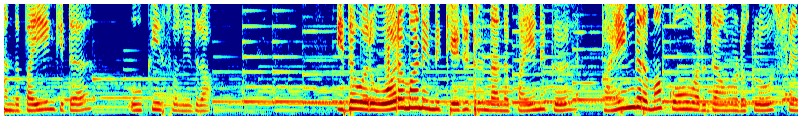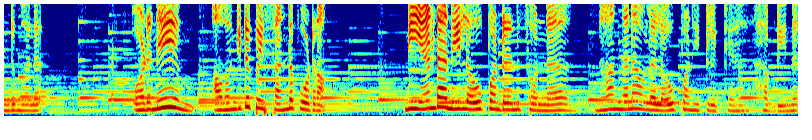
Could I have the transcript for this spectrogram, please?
அந்த பையன்கிட்ட ஓகே சொல்லிடுறா. இதை ஒரு ஓரமாக நின்று கேட்டுட்டு இருந்த அந்த பையனுக்கு பயங்கரமாக கோவம் வருது அவனோட க்ளோஸ் ஃப்ரெண்டு மேலே. உடனே அவன்கிட்ட போய் சண்டை போடுறான். நீ ஏன்டா நீ லவ் பண்ணுறேன்னு சொன்ன? நான் தானே அவளை லவ் பண்ணிட்டு இருக்கேன் அப்படின்னு.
